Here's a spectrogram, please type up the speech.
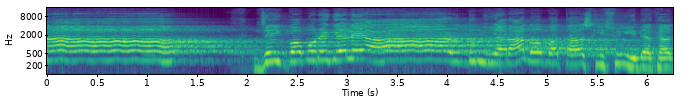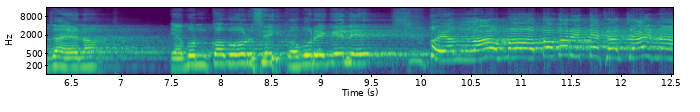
না। যেই কবরে গেলে আর দুনিয়ার আলো বাতাস কিছুই দেখা যায় না। এমন কবর সেই কবরে গেলে আল্লাহ, মা বাবারে দেখা যায় না।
